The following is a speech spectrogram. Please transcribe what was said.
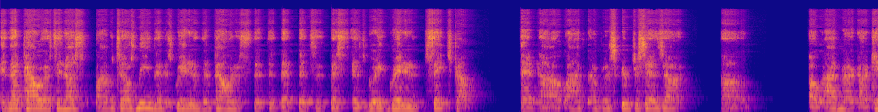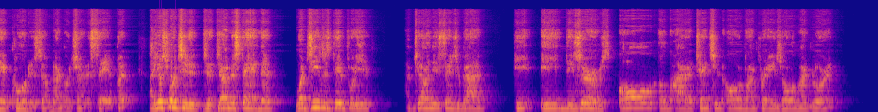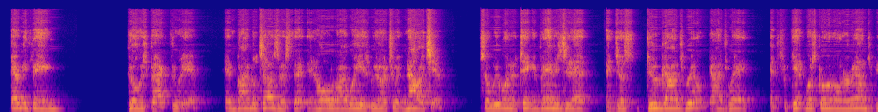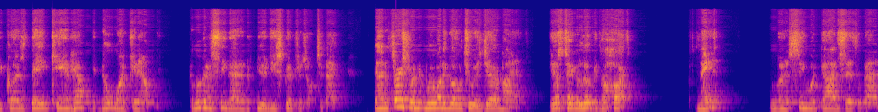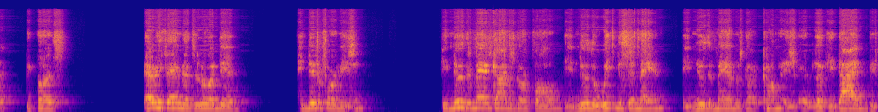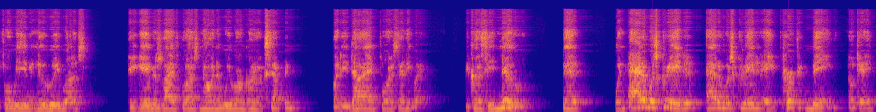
And that power that's in us, Bible tells me that is greater than the power that's, that, that, that, that's, that's, that's great, greater than Satan's power. And uh, I, the scripture says, uh, uh, oh, I'm not, I can't quote it, so I'm not going to try to say it, but I just want you to, to, understand that what Jesus did for you, I'm telling you, saints of God, he, he deserves all of our attention, all of our praise, all of our glory. Everything goes back through him. And Bible tells us that in all of our ways, we are to acknowledge him. So we want to take advantage of that and just do God's will, God's way, and forget what's going on around you because they can't help you. No one can help you. And we're going to see that in a few of these scriptures on tonight. Now, the first one we want to go to is Jeremiah. Just take a look at the heart. Man, we're going to see what God says about it because everything that the Lord did, he did it for a reason. He knew that mankind was going to fall. He knew the weakness in man. He knew the man was going to come. Look, he died before we even knew who he was. He gave his life for us knowing that we weren't going to accept him, but he died for us anyway because he knew that when Adam was created, Adam was created a perfect being, okay?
